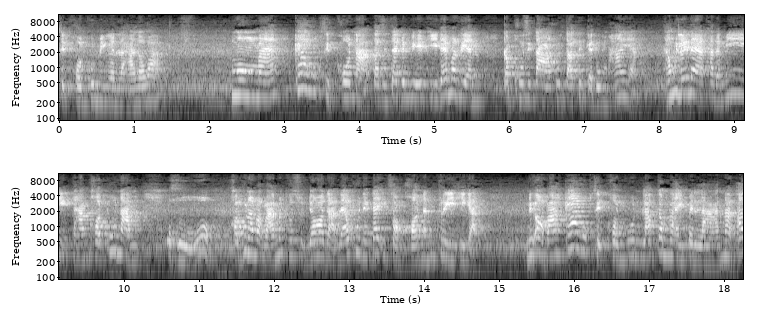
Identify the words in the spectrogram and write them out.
60 คนคุณมีเงินล้านแล้วอะงงไหมแค่ 60 คนอะตัดสินใจเป็น VIP ได้มาเรียนกับครูสิตาครูสิตาติดกระดุมให้อะ ทั้งมิเลเนียคาเดมี่ทางคอร์สผู้นำโอ้โหคอร์สผู้นำหลักล้านมันคือสุดยอดอะแล้วคุณยังได้อีก2คอร์สนั้นฟรีอีกอะนึกออกปะแค่ 60 คนคุณรับกำไรเป็นล้านอะถ้า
